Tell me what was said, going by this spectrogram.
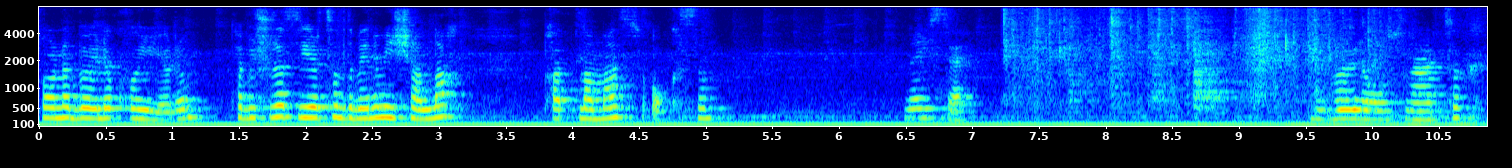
Sonra böyle koyuyorum. Tabii şurası yırtıldı benim inşallah patlamaz o kısım. Neyse. Bu böyle olsun artık.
